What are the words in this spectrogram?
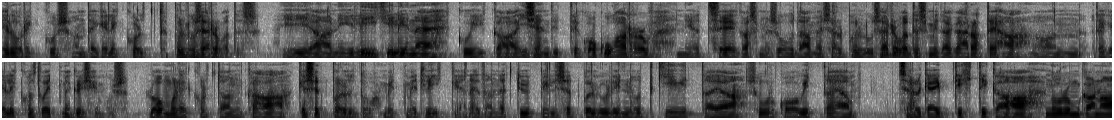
elurikkus on tegelikult põlluservades ja nii liigiline kui ka isendite koguarv, nii et see, kas me suudame seal põlluservades midagi ära teha, on tegelikult võtmeküsimus. loomulikult on ka keset põldu mitmeid liike ja need on need tüüpilised põllulinnud, kiivitaja, suurkoovitaja, seal käib tihti ka nurmkana,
